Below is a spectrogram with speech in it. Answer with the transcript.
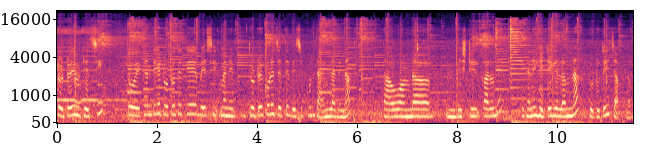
টোটোয় উঠেছি। তো এখান থেকে টোটো থেকে বেশি মানে টোটোয় করে যেতে বেশিক্ষণ টাইম লাগে না। তাও আমরা বৃষ্টির কারণে এখানে হেঁটে গেলাম না, টোটোতেই চাপলাম।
